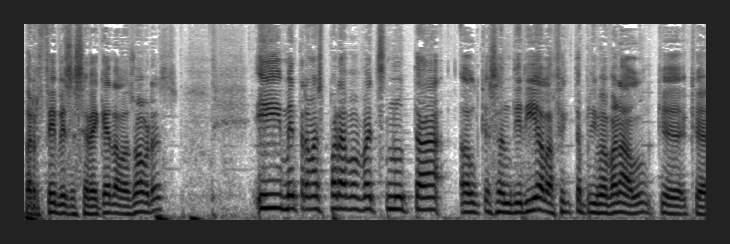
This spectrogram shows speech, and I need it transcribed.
per fer vés a saber què de les obres. I mentre m'esperava vaig notar el que se'n diria l'efecte primaveral, que, que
